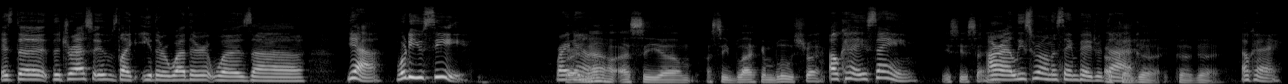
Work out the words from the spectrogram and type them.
It's the the dress it was like either whether it was uh yeah. What do you see? Right, Right now. now, I see um I see black and blue stripes. Okay, same. You see the same? All right, at least we're on the same page with Okay, that. good, good, good. Okay.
